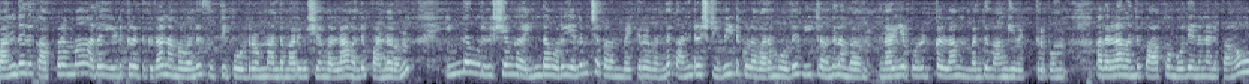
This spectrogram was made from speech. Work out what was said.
வந்ததுக்கு அப்புறமா அதை எடுக்கிறதுக்கு தான் நம்ம வந்து சுற்றி போடுறோம். அந்த மாதிரி விஷயங்கள்லாம் வந்து பண்ணுறோம் இந்த ஒரு விஷயங்கள் இந்த ஒரு எலுமிச்சை பழம் வைக்கிறது வந்து கண்திருஷ்டி வீட்டுக்குள்ளே வரும்போது வீட்டில் வந்து நம்ம நிறைய பொருட்கள்லாம் வந்து வாங்கி வைத்திருப்போம். அதெல்லாம் வந்து பார்க்கும்போது என்ன நினைப்பாங்க ஓ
